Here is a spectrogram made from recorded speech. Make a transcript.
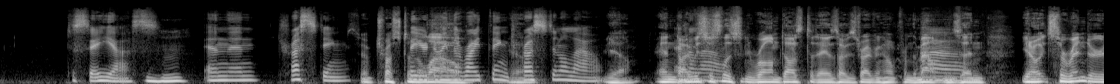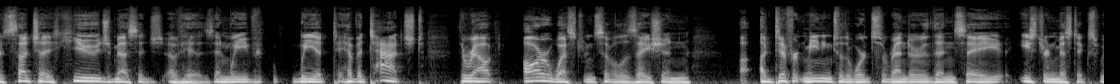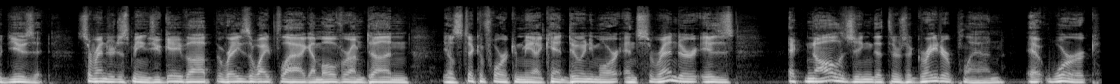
to say yes, Mm-hmm. and then trusting So trust that and you're doing the right thing. Yeah. Trust and allow. Yeah. And, And I was just listening to Ram Dass today as I was driving home from the mountains. And, you know, surrender is such a huge message of his. And we've, we have attached throughout our Western civilization a, a different meaning to the word surrender than, say, Eastern mystics would use it. Surrender just means you gave up, raise the white flag, I'm over, I'm done, you know, stick a fork in me, I can't do anymore. And surrender is acknowledging that there's a greater plan at work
